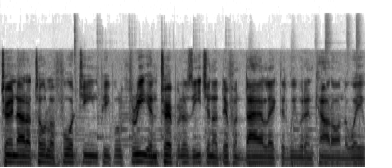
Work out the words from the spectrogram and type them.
Turned out a total of 14 people, three interpreters, each in a different dialect that we would encounter on the way.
